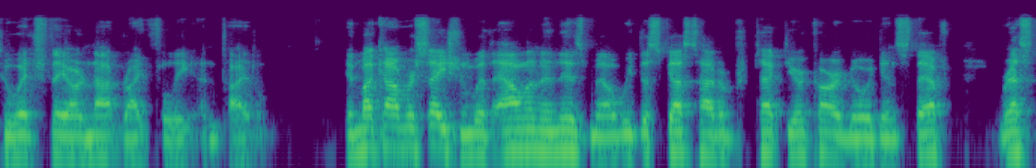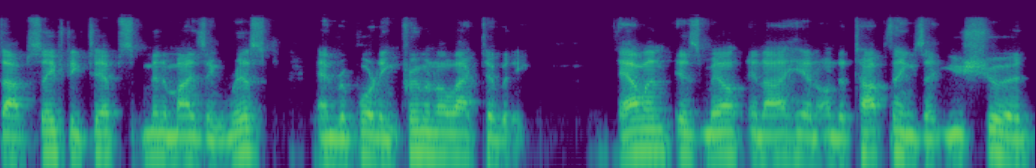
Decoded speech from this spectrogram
to which they are not rightfully entitled. In my conversation with Alan and Ismael, we discussed how to protect your cargo against theft, rest stop safety tips, minimizing risk, and reporting criminal activity. Alan, Ismael, and I hit on the top things that you should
